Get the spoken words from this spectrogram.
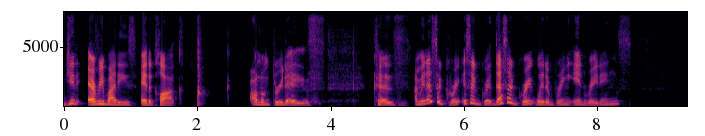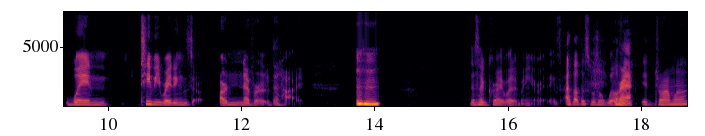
get everybody's eight o'clock on them three days. Cause I mean that's a great it's a great that's a great way to bring in ratings when TV ratings are never that high. Mm-hmm. This is a great way to bring in ratings. I thought this was a well Right. acted drama.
